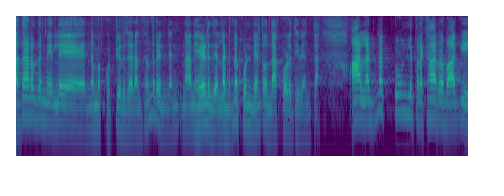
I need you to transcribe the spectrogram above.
ಆಧಾರದ ಮೇಲೆ ನಮಗೆ ಕೊಟ್ಟಿರ್ತಾರೆ ಅಂತಂದರೆ ನಾನು ಹೇಳಿದೆ, ಲಗ್ನ ಕುಂಡಿ ಅಂತ ಒಂದು ಹಾಕ್ಕೊಳ್ತೀವಿ ಅಂತ. ಆ ಲಗ್ನ ಕುಂಡ್ಲಿ ಪ್ರಕಾರವಾಗಿ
